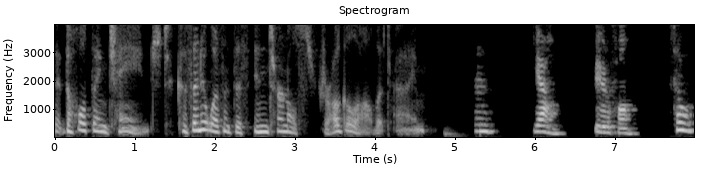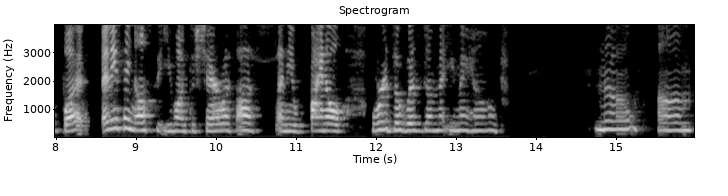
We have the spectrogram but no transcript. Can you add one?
the whole thing changed because then it wasn't this internal struggle all the time. Mm, yeah, beautiful. So, what, anything else that you want to share with us? Any final words of wisdom that you may have? No, um,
